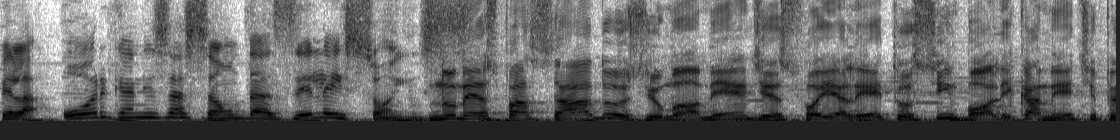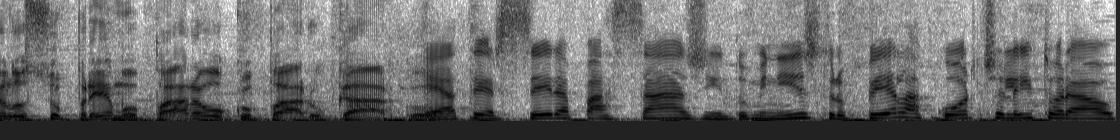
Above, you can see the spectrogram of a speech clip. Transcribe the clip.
pela organização das eleições. No mês passado, Gilmar Mendes foi eleito simbolicamente pelo Supremo para ocupar o cargo. É a terceira passagem do ministro pela Corte Eleitoral,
